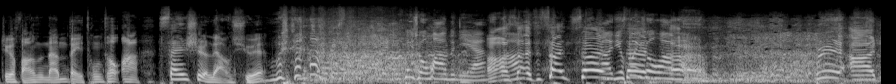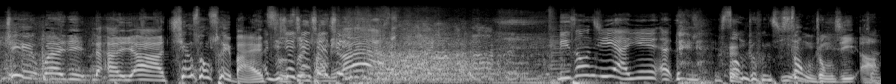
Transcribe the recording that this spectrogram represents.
这个房子南北通透啊，三室两学 你会说话吗你？啊，三三三啊你会说话吗三不是啊，这我这那哎呀，青松翠柏，子你这孙长这这命哎李宗基啊，因呃 对 宋仲基。宋仲基啊，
